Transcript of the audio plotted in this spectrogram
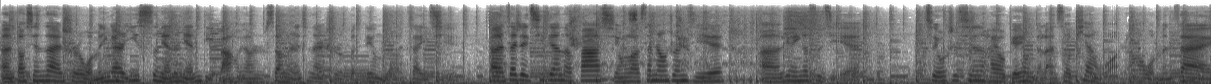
嗯，到现在是我们应该是一四年的年底吧，好像是三个人现在是稳定的在一起，嗯，在这期间呢，发行了三张专辑，嗯，另一个自己，自由之心，还有别用你的蓝色骗我，然后我们在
